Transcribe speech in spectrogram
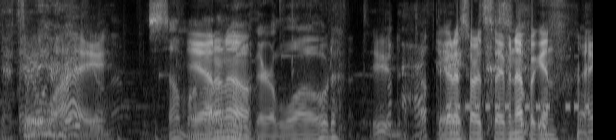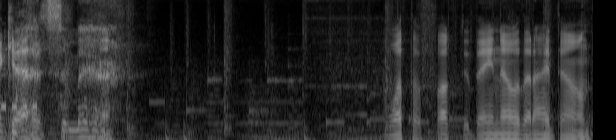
That's Dude, amazing. why? Someone. Yeah, I don't will know. lose Their load. Dude, the heck? tough You gotta start saving up again. I guess. Samir. What the fuck did they know that I don't?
